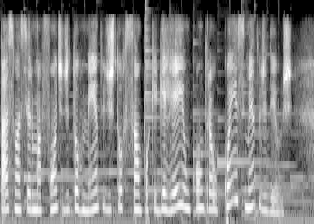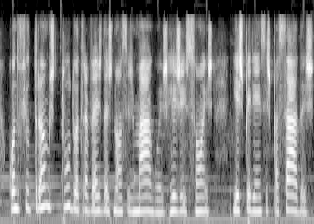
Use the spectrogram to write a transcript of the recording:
passam a ser uma fonte de tormento e distorção, porque guerreiam contra o conhecimento de Deus. Quando filtramos tudo através das nossas mágoas, rejeições e experiências passadas,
